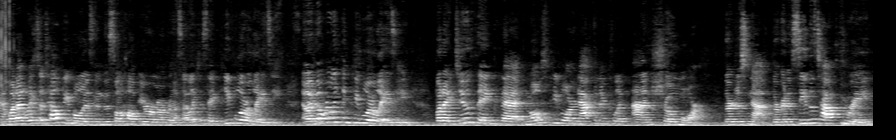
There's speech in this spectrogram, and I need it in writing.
And what I like to tell people is, and this will help you remember this, I like to say people are lazy. Now I don't really think people are lazy, but I do think that most people are not gonna click on show more. They're just not. They're gonna see the top three,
